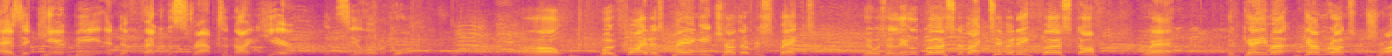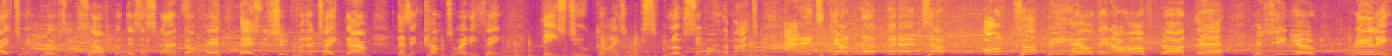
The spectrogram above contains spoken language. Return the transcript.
as it can be in defending the strap tonight here in Zielona Góra. Oh, both fighters paying each other respect. There was a little burst of activity first off where the gamer Gamrot tried to impose himself, but there's a standoff here. There's the shoot for the takedown. Does it come to anything? These two guys are explosive on the mat, and it's Gamrot that ends up on top, being held in a half guard there. Pagino really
